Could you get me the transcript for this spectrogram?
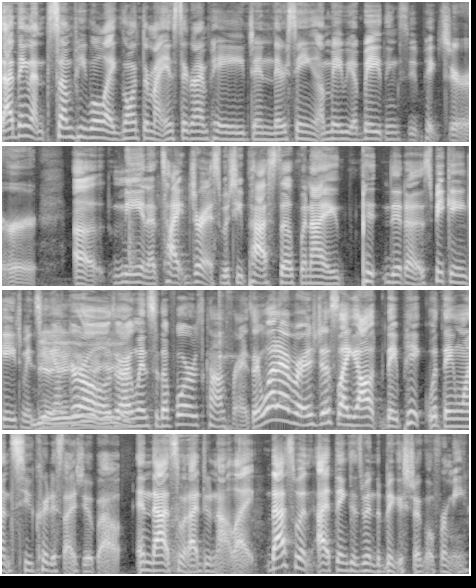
I think that some people like going through my Instagram page and they're seeing a, maybe a bathing suit picture or uh, me in a tight dress, which he passed up when I p- did a speaking engagement to Yeah, young yeah, girls, or I went to the Forbes conference, or whatever. It's just like y'all, they pick what they want to criticize you about, and that's what I do not like. That's what I think has been the biggest struggle for me.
